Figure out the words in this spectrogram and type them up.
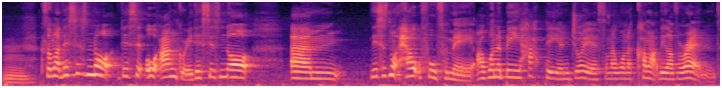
Because I'm like, this is not this is or angry. This is not um this is not helpful for me. I want to be happy and joyous and I want to come out the other end.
